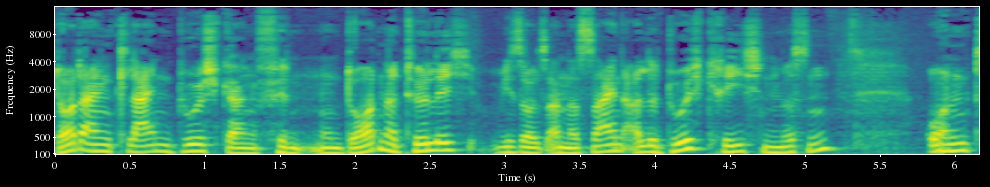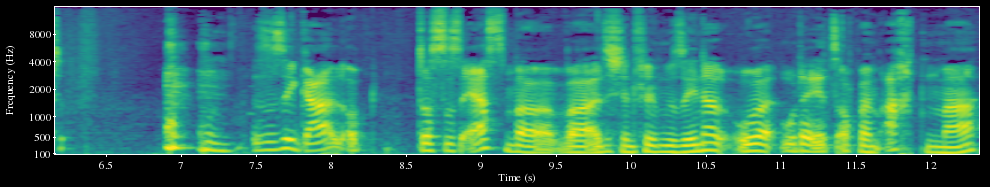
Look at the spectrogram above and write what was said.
dort einen kleinen Durchgang finden und dort natürlich, wie soll es anders sein, alle durchkriechen müssen. Und es ist egal, ob das das erste Mal war, als ich den Film gesehen habe, oder, oder jetzt auch beim achten Mal.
